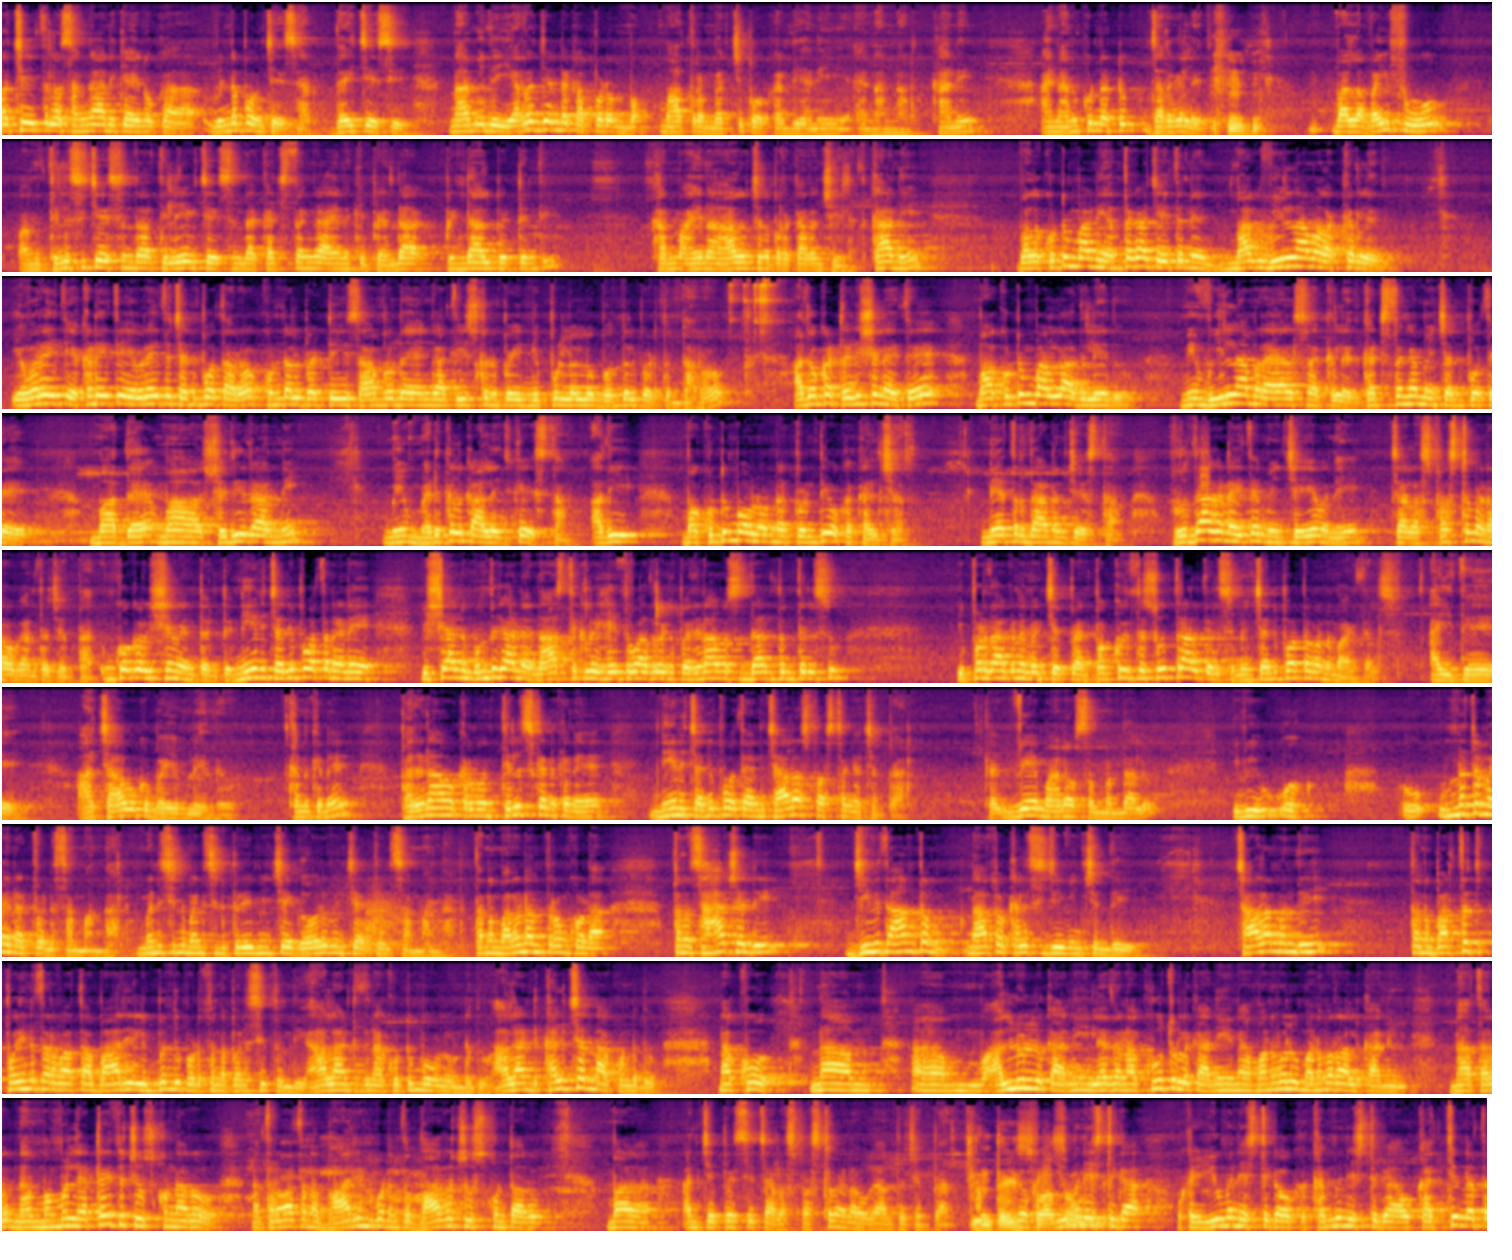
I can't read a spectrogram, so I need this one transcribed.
రచయితల సంఘానికి ఆయన ఒక విన్నపం చేశాడు దయచేసి నా మీద ఎర్ర జెండా కప్పడం మాత్రం మర్చిపోకండి అని ఆయన అన్నాడు కానీ ఆయన అనుకున్నట్టు జరగలేదు. వాళ్ళ వైఫ్ ఆమె తెలిసి చేసిందా తెలియక చేసిందా ఖచ్చితంగా ఆయనకి పెండా పిండాలు పెట్టింది. కర్మ ఆయన ఆలోచన ప్రకారం చేయలేదు. కానీ వాళ్ళ కుటుంబాన్ని ఎంతగా చైతన్యం మాకు వీలునామాలు అక్కర్లేదు. ఎవరైతే ఎక్కడైతే ఎవరైతే చనిపోతారో కుండలు పెట్టి సాంప్రదాయంగా తీసుకుని పోయి నిప్పులలో బొందులు పెడుతుంటారో అదొక ట్రెడిషన్ అయితే మా కుటుంబాల్లో అది లేదు. మేము వీలునామా రాయాల్సిన అక్కర్లేదు. ఖచ్చితంగా మేము చనిపోతే మా ద మా శరీరాన్ని మేము మెడికల్ కాలేజీకే ఇస్తాం. అది మా కుటుంబంలో ఉన్నటువంటి ఒక కల్చర్ నేత్రదానం చేస్తాం. వృధాగానైతే మేము చేయమని చాలా స్పష్టమైన అవగాహనతో చెప్పారు. ఇంకొక విషయం ఏంటంటే నేను చనిపోతాననే విషయాన్ని ముందుగానే నాస్తికుల హేతువాదులకు పరిణామ సిద్ధాంతం తెలుసు. ఇప్పటిదాకానే మీకు చెప్పాను ప్రకృతి సూత్రాలు తెలుసు. మేము చనిపోతామని మాకు తెలుసు. అయితే ఆ చావుకు భయం లేదు. కనుకనే పరిణామక్రమం తెలుసు కనుకనే నేను చనిపోతానని చాలా స్పష్టంగా చెప్పారు. ఇవే మానవ సంబంధాలు. ఇవి ఉన్నతమైనటువంటి సంబంధాలు. మనిషిని మనిషిని ప్రేమించే గౌరవించేటువంటి సంబంధాలు. తన మరణాంతరం కూడా తన సహచరి జీవితాంతం నాతో కలిసి జీవించింది. చాలామంది తన భర్త పోయిన తర్వాత భార్యలు ఇబ్బంది పడుతున్న పరిస్థితి ఉంది. అలాంటిది నా కుటుంబంలో ఉండదు. అలాంటి కల్చర్ నాకు ఉండదు. నాకు నా అల్లుళ్ళు కానీ లేదా నా కూతుర్లు కానీ నా మనవలు మనమరాలు కానీ నా తర నా మమ్మల్ని ఎట్లయితే చూసుకున్నారో నా తర్వాత నా భార్యను కూడా అంత బాగా చూసుకుంటారు. మా అని చెప్పేసి చాలా స్పష్టమైన అవగాహనతో చెప్పారు. ఒక. హ్యూమనిస్ట్గా ఒక హ్యూమనిస్ట్గా ఒక కమ్యూనిస్ట్గా ఒక అత్యున్నత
